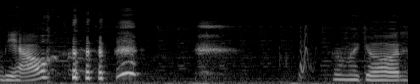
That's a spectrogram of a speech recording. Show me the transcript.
Meow? oh my god.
